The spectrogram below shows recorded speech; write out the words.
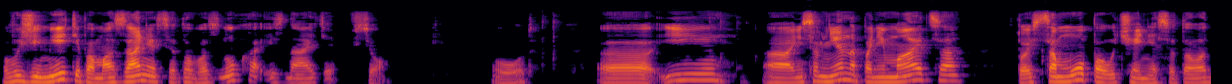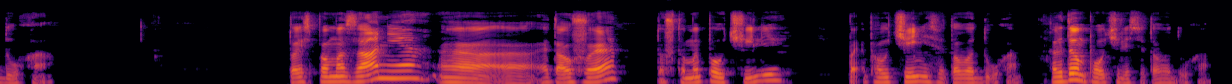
Вы же имеете помазание Святого Воздуха и знаете все. Вот. Э, и, а, несомненно, понимается, то есть само получение Святого Духа. То есть помазание э, это уже то, что мы получили получение Святого Духа. Когда мы получили Святого Духа?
